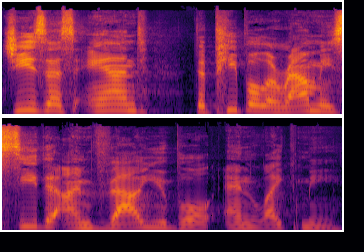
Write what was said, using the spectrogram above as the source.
Jesus and the people around me see that I'm valuable and like me.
